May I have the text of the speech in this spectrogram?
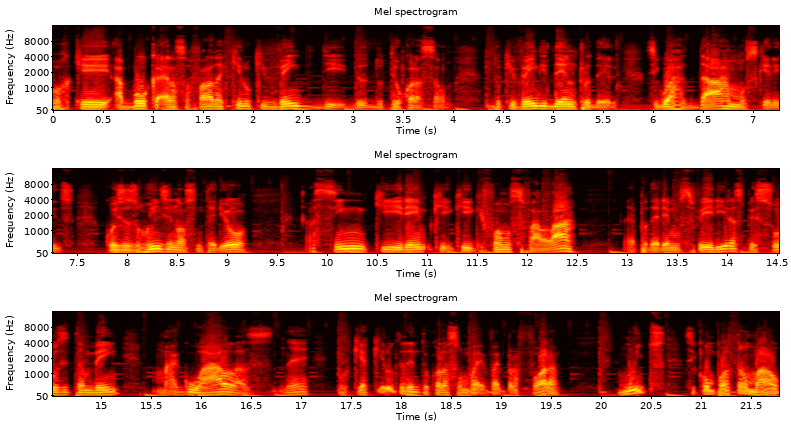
porque a boca ela só fala daquilo que vem de, do, do, teu coração, do que vem de dentro dele. Se guardarmos, queridos, coisas ruins em nosso interior, assim que, iremos, que, que, que formos falar, é, poderemos ferir as pessoas e também magoá-las, né? Porque aquilo que está dentro do teu coração vai, vai para fora. Muitos se comportam mal,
